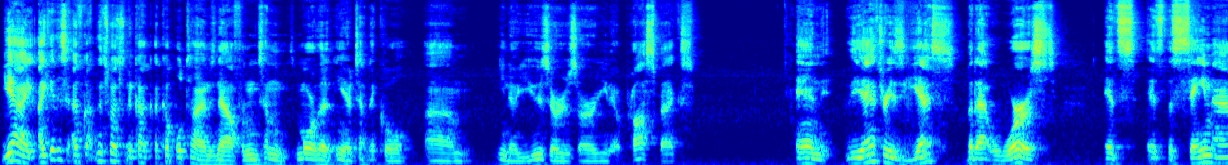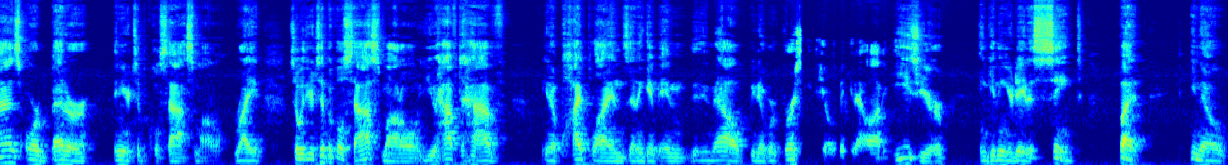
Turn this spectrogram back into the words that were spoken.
Yeah, I, I get this. I've gotten this question a, cou- a couple times now from some more the you know technical um, you know users or you know prospects, and the answer is yes, but at worst, it's it's the same as or better than your typical SaaS model, right? So with your typical SaaS model, you have to have you know pipelines and again and now you know reverse ETL making it a lot easier and getting your data synced. But you know,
